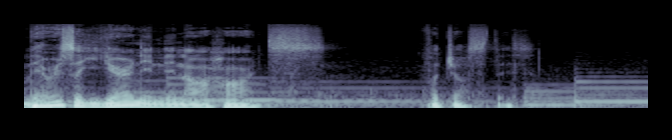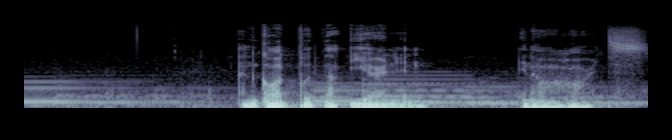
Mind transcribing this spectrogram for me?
There is a yearning in our hearts for justice. And God put that yearning in our hearts.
